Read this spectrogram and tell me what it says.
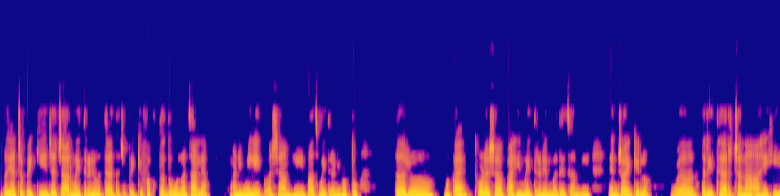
याच्यापैकी ज्या चार मैत्रिणी होत्या त्याच्यापैकी फक्त दोनच आल्या. आणि मी एक अशा आम्ही पाच मैत्रिणी होतो. तर मग काय थोड्याशा काही मैत्रिणींमध्येच आम्ही एन्जॉय केलं. तर इथे अर्चना आहे ही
